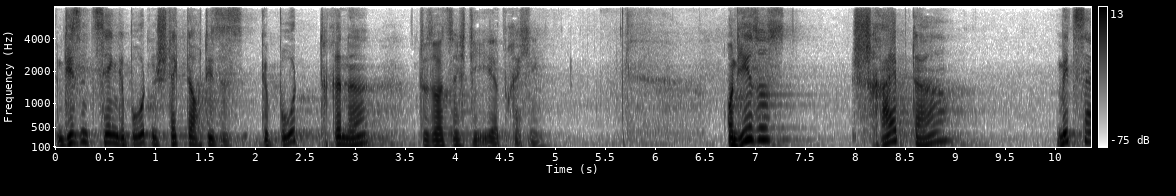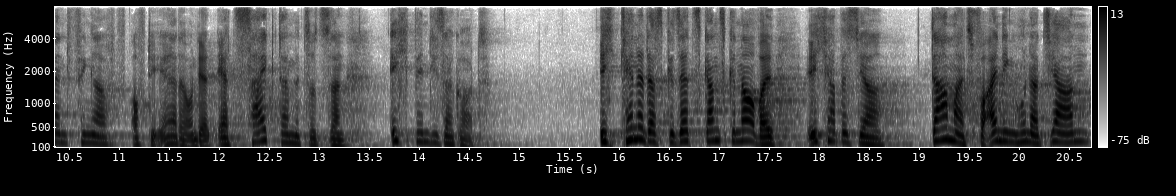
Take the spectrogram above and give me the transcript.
in diesen zehn Geboten steckt auch dieses Gebot drinne, du sollst nicht die Ehe brechen. Und Jesus schreibt da mit seinen Fingern auf die Erde und er, er zeigt damit sozusagen, ich bin dieser Gott. Ich kenne das Gesetz ganz genau, weil ich habe es ja damals, vor einigen hundert Jahren,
